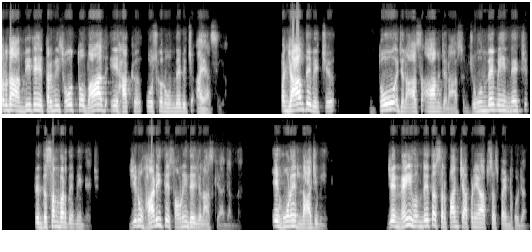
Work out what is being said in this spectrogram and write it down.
ਸੰਵਿਧਾਨ ਦੀ 73ਵੀਂ ਸੋਧ ਤੋਂ ਬਾਅਦ ਇਹ ਹੱਕ ਉਸ ਕਾਨੂੰਨ ਦੇ ਵਿੱਚ ਆਇਆ ਸੀ। ਪੰਜਾਬ ਦੇ ਵਿੱਚ ਦੋ ਇਜਲਾਸ, ਆਮ ਇਜਲਾਸ ਜੂਨ ਦੇ ਮਹੀਨੇ 'ਚ ਤੇ ਦਸੰਬਰ ਦੇ ਮਹੀਨੇ 'ਚ, ਜਿਹਨੂੰ ਹਾੜੀ ਤੇ ਸੌਣੀ ਦੇ ਇਜਲਾਸ ਕਿਹਾ ਜਾਂਦਾ ਇਹ ਹੋਣੇ ਲਾਜ਼ਮੀ ਜੇ ਨਹੀਂ ਹੁੰਦੇ ਤਾਂ ਸਰਪੰਚ ਆਪਣੇ ਆਪ ਸਸਪੈਂਡ ਹੋ ਜਾਂਦਾ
